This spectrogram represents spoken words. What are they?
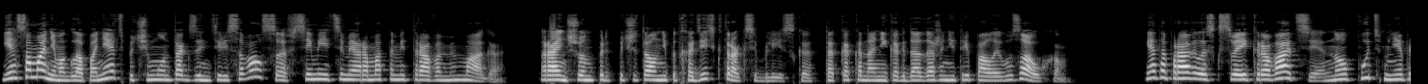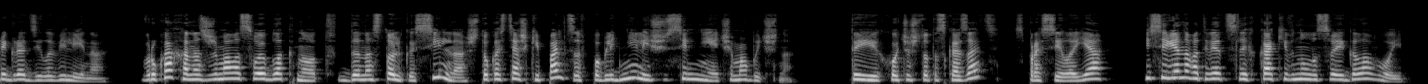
Я сама не могла понять, почему он так заинтересовался всеми этими ароматными травами мага. Раньше он предпочитал не подходить к Траксе близко, так как она никогда даже не трепала его за ухом. Я направилась к своей кровати, но путь мне преградила Велина. В руках она сжимала свой блокнот, да настолько сильно, что костяшки пальцев побледнели еще сильнее, чем обычно. «Ты хочешь что-то сказать?» — спросила я, и сирена в ответ слегка кивнула своей головой.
